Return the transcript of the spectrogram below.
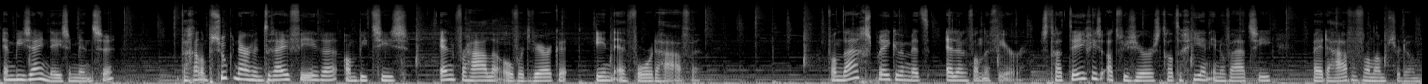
en wie zijn deze mensen? We gaan op zoek naar hun drijfveren, ambities en verhalen over het werken in en voor de haven. Vandaag spreken we met Ellen van der Veer, strategisch adviseur strategie en innovatie bij de haven van Amsterdam.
